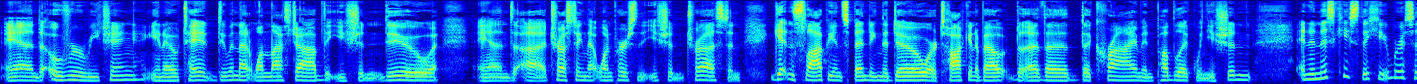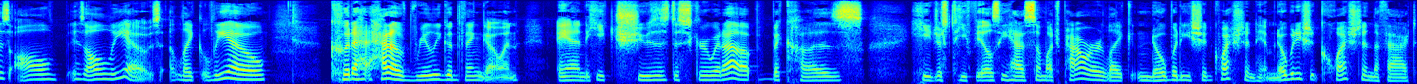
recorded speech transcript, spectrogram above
and overreaching. You know, ta doing that one last job that you shouldn't do, and uh, trusting that one person that you shouldn't trust, and getting sloppy and spending the dough, or talking about uh, the the crime in public when you shouldn't. And in this case, the hubris is all is all Leo's. Like Leo could have had a really good thing going and he chooses to screw it up because he just he feels he has so much power like nobody should question him. Nobody should question the fact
